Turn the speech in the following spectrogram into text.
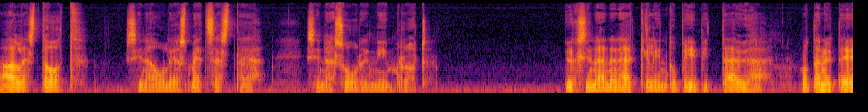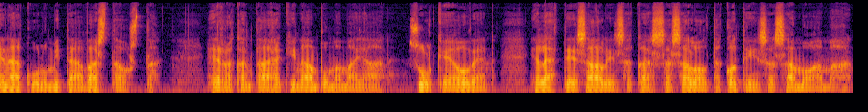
Alles tot, sinä uljas metsästäjä, sinä suuri Nimrod. Yksinäinen häkkilintu piipittää yhä, mutta nyt ei enää kuulu mitään vastausta. Herra kantaa häkin ampumamajaan, sulkee oven ja lähtee saalinsa kanssa salolta kotiinsa samoamaan.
